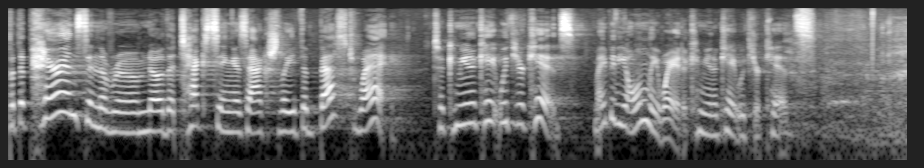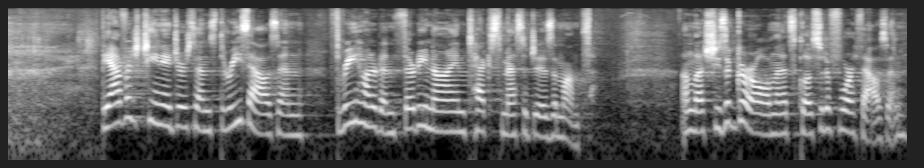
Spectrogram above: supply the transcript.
But the parents in the room know that texting is actually the best way to communicate with your kids. Might be the only way to communicate with your kids. The average teenager sends 3,339 text messages a month. Unless she's a girl, and then it's closer to 4,000.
